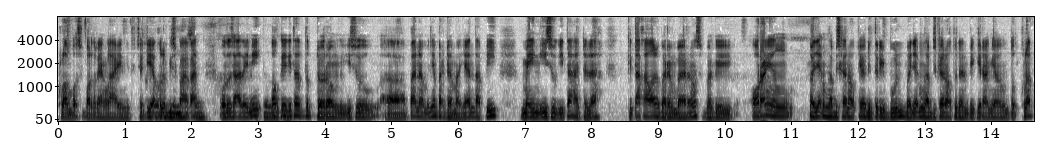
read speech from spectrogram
kelompok supporter yang lain gitu jadi aku Seluruh lebih sepakat Indonesia. untuk saat ini oke kita tetap dorong isu eh, apa namanya perdamaian tapi main isu kita adalah kita kawal bareng-bareng sebagai orang yang banyak menghabiskan waktunya di tribun banyak menghabiskan waktu dan pikirannya untuk klub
